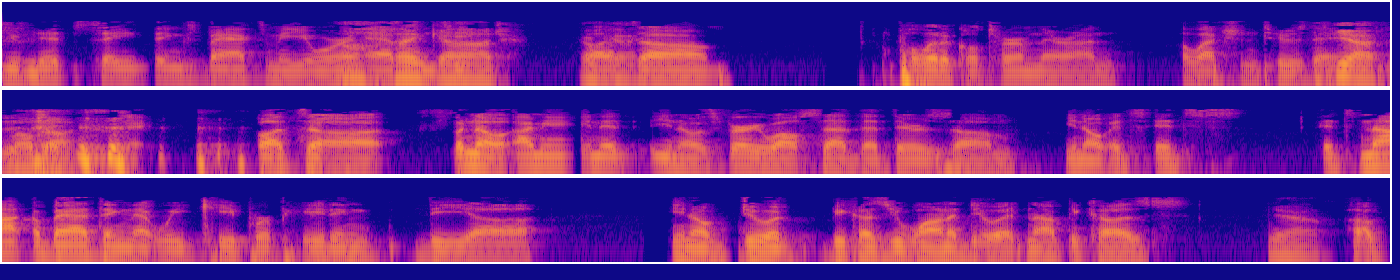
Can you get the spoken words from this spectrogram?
you did say things back to me. You Oh, weren't thank absentee. God. But, um, political term there on election Tuesday. Yeah, well done. but, uh, but no, I mean, it, you know, it's very well said that there's, um, you know, it's, it's, it's not a bad thing that we keep repeating the, uh, you know, do it because you want to do it, not because yeah. of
